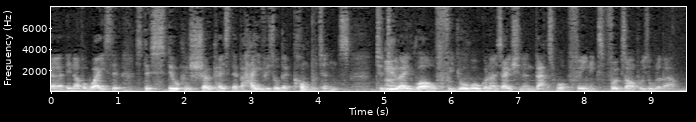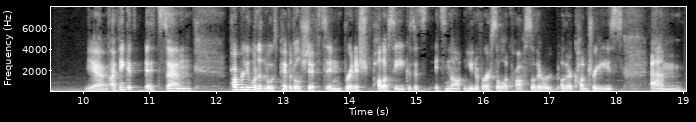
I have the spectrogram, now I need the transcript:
uh, in other ways that, that still can showcase their behaviours or their competence to do mm. a role for your organisation, and that's what Phoenix, for example, is all about. Yeah, I think it, it's um, probably one of the most pivotal shifts in British policy because it's it's not universal across other other countries, um,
